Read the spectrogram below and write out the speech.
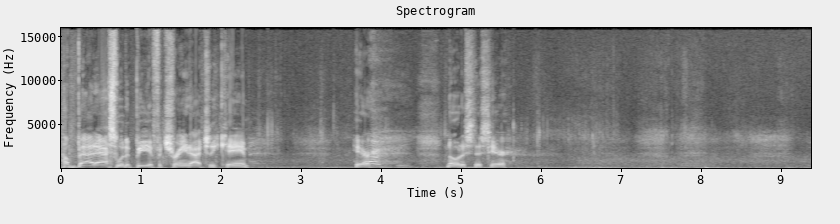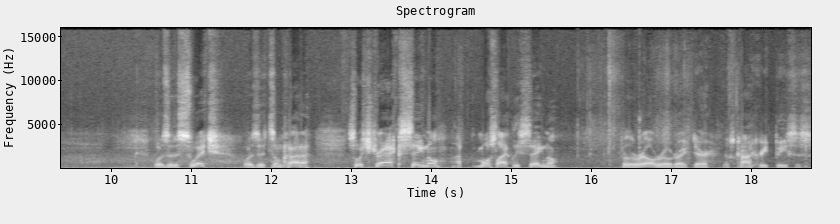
How badass would it be if a train actually came? Here, That would be. notice this here. Was it a switch? Was it some kind of switch track signal? Uh, Most likely signal for the railroad right there. Those concrete pieces.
